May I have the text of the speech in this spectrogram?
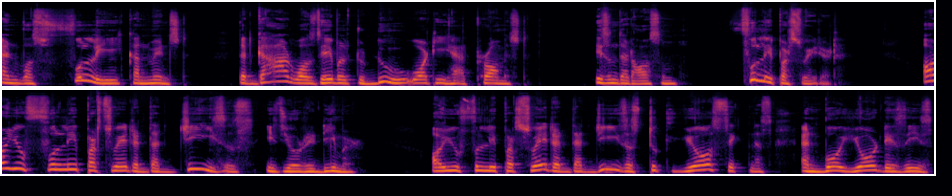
and was fully convinced that God was able to do what he had promised. Isn't that awesome? Fully persuaded. Are you fully persuaded that Jesus is your Redeemer? Are you fully persuaded that Jesus took your sickness and bore your disease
